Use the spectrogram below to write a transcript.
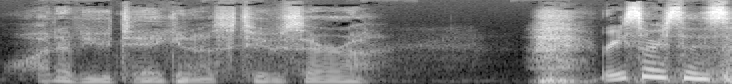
What have you taken us to, Sarah? Resources.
